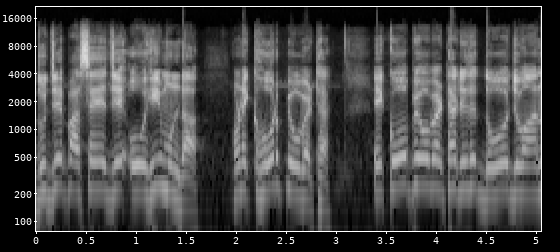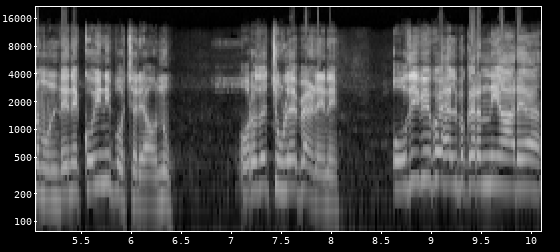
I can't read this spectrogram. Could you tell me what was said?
ਦੂਜੇ ਪਾਸੇ ਜੇ ਉਹੀ ਮੁੰਡਾ ਹੁਣ ਇੱਕ ਹੋਰ ਪਿਓ ਬੈਠਾ ਇੱਕ ਉਹ ਪਿਓ ਬੈਠਾ ਜਿਹਦੇ ਦੋ ਜਵਾਨ ਮੁੰਡੇ ਨੇ ਕੋਈ ਨਹੀਂ ਪੁੱਛ ਰਿਹਾ ਉਹਨੂੰ। ਔਰ ਉਹਦੇ ਚੂਲੇ ਪੈਣੇ ਨੇ। ਉਹਦੀ ਵੀ ਕੋਈ ਹੈਲਪ ਕਰਨ ਨਹੀਂ ਆ ਰਿਹਾ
